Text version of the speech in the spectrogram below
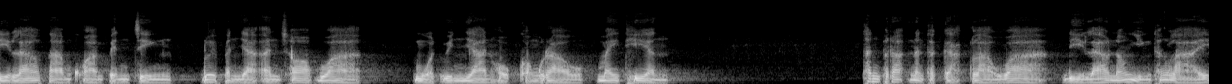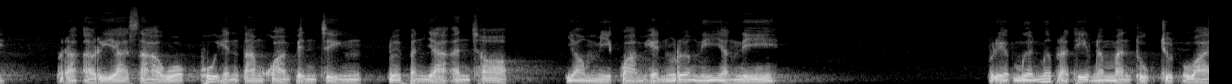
ดีแล้วตามความเป็นจริง ด้วยปัญญาอันชอบว่า หมวดวิญญาณหกของเราไม่เที่ยง ท่านพระนันทกะกล่าวว่า ดีแล้วน้องหญิงทั้งหลาย พระอริยาสาวกผู้เห็นตามความเป็นจริง ด้วยปัญญาอันชอบ ย่อมมีความเห็นเรื่องนี้อย่างนี้ เปรียบเหมือนเมื่อประทีปน้ำมันถูกจุดไว้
